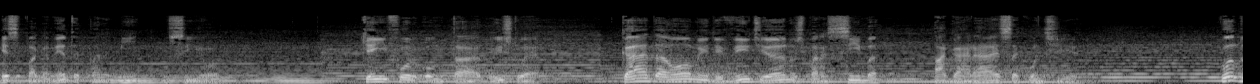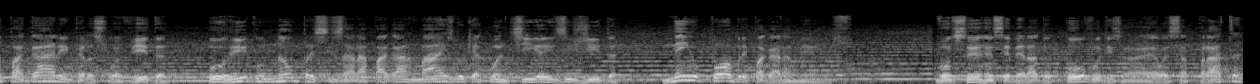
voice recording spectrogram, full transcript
Esse pagamento é para mim, o Senhor. Quem for contado, isto é, Cada homem de 20 anos para cima pagará essa quantia. Quando pagarem pela sua vida, o rico não precisará pagar mais do que a quantia exigida, nem o pobre pagará menos. Você receberá do povo de Israel essa prata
